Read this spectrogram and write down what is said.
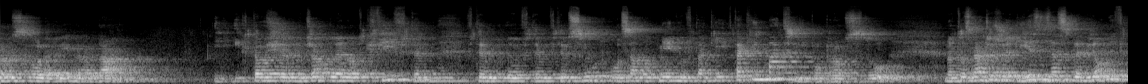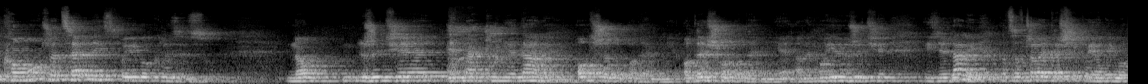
rok prawda? I, I, ktoś jakby ciągle no, tkwi w tym, w, tym, w, tym, w tym smutku, osamotnieniu, w takiej, w takiej matni po prostu, no to znaczy, że jest zasklepiony w komorze celnej swojego kryzysu. No, życie jednak płynie dalej. Odszedł ode mnie, odeszło ode mnie, ale moje życie idzie dalej. To, co wczoraj też się pojawiło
